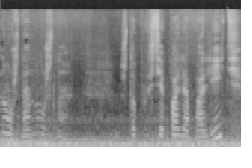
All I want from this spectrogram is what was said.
Нужно, нужно, чтобы все поля полить.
